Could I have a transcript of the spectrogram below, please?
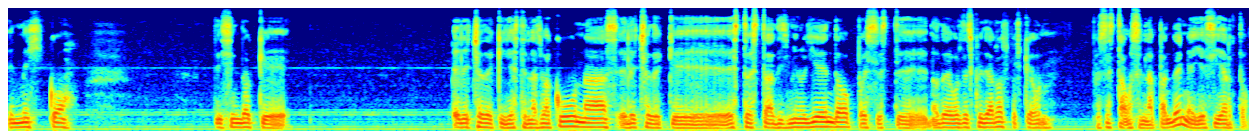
en México diciendo que el hecho de que ya estén las vacunas, el hecho de que esto está disminuyendo, pues este no debemos descuidarnos porque aún pues estamos en la pandemia y es cierto.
